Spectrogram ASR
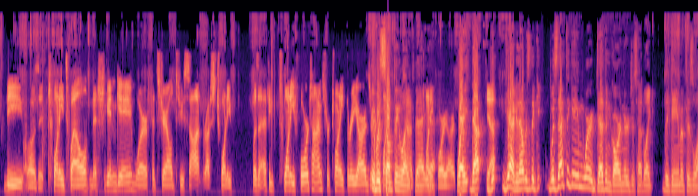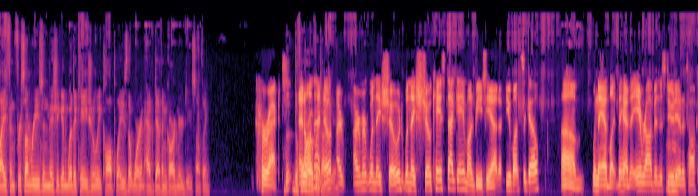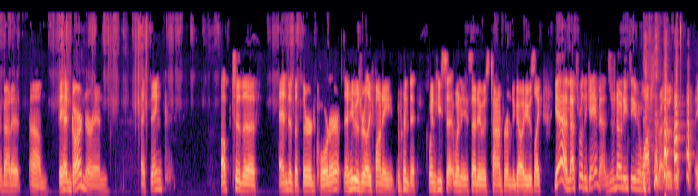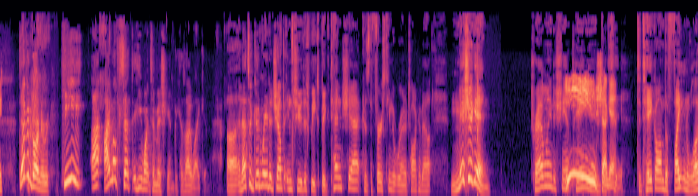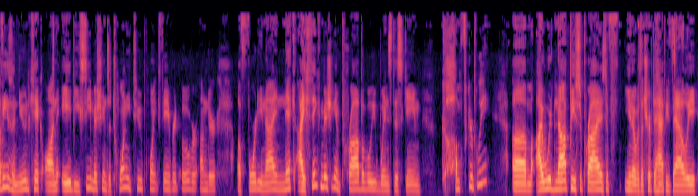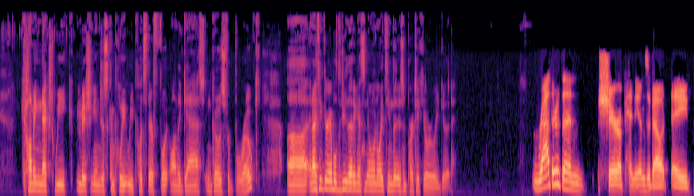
the what was it 2012 Michigan game where Fitzgerald Toussaint rushed 20 was it I think 24 times for 23 yards. it was something like that. 24 yeah. yards. Wait, that yeah. Yeah, that was the was that the game where Devin Gardner just had like the game of his life, and for some reason Michigan would occasionally call plays that weren't have Devin Gardner do something. Correct. The, the and on that note, I, I remember when they showed when they showcased that game on BTN a few months ago. Um, when they had like they had A Rob in the studio mm-hmm. to talk about it. Um, they had Gardner in, I think, up to the end of the third quarter, and he was really funny when the, when he said when he said it was time for him to go. He was like, "Yeah, and that's where the game ends. There's no need to even watch the rest." It was really funny. Devin Gardner, he I, am upset that he went to Michigan because I like him, uh, and that's a good way to jump into this week's Big Ten chat because the first team that we're going to talk about, Michigan, traveling to Champaign. Michigan to take on the Fighting Lovies, a noon kick on ABC. Michigan's a 22 point favorite over under a 49. Nick, I think Michigan probably wins this game comfortably. Um, I would not be surprised if, you know, with a trip to Happy Valley coming next week, Michigan just completely puts their foot on the gas and goes for broke. Uh, and I think they're able to do that against an Illinois team that isn't particularly good. Rather than share opinions about a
